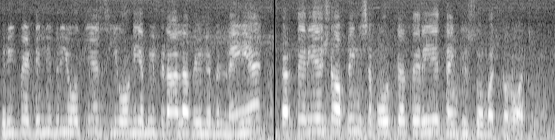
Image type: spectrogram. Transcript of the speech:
प्रीपेड डिलीवरी होती है। सीओडी अभी फ़िलहाल अवेलेबल नहीं है। करते रहिए शॉपिंग सपोर्ट करते रहिए। Thank you so much for watching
